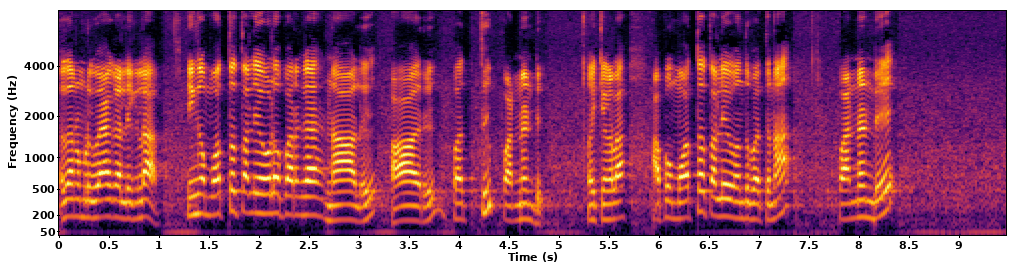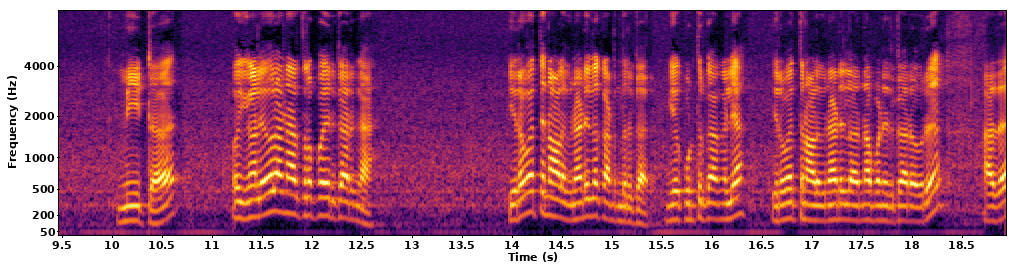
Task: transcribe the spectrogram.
அதான் நம்மளுக்கு வேகம் இல்லைங்களா? இங்கே மொத்த தொலைவு எவ்வளோ பாருங்கள் நாலு ஆறு பத்து பன்னெண்டு. ஓகேங்களா? அப்போ மொத்த தொலைவு வந்து பார்த்தோன்னா பன்னெண்டு மீட்டர். ஓகேங்களா? எவ்வளோ நேரத்தில் போயிருக்காருங்க? இருபத்தி நாலு வினாடியில் கடந்திருக்கார். இங்கே கொடுத்துருக்காங்க இல்லையா? இருபத்தி நாலு வினாடியில் என்ன பண்ணியிருக்காரு அவர்? அதை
